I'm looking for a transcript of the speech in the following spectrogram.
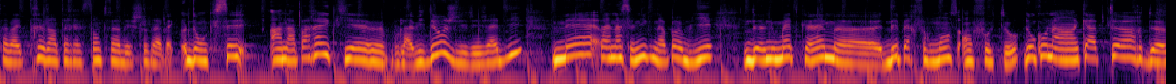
ça va être très intéressant de faire des choses avec. Donc c'est un appareil qui est euh, pour la vidéo, je l'ai déjà dit, mais Panasonic n'a pas oublié de nous mettre quand même des performances en photo. Donc on a un capteur de,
